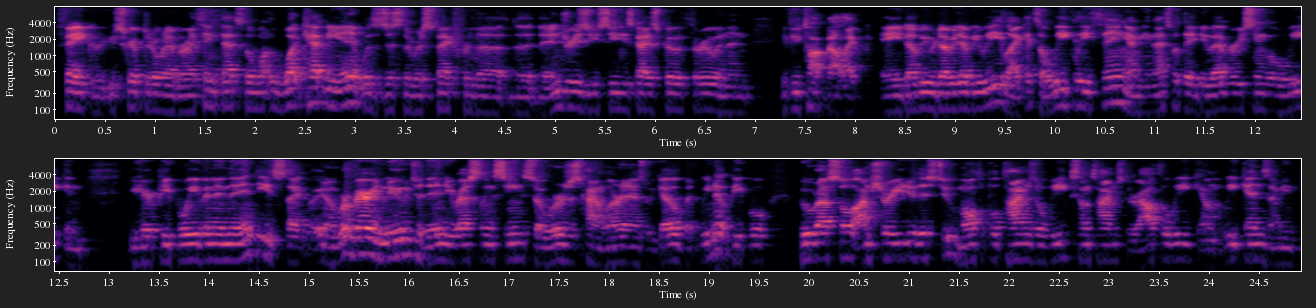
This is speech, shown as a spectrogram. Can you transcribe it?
fake or you scripted or whatever. I think that's the one. What kept me in it was just the respect for the the, the injuries you see these guys go through, and then if you talk about like AEW or WWE, like it's a weekly thing. I mean, that's what they do every single week, and you hear people even in the indies like you know we're very new to the indie wrestling scene, so we're just kind of learning as we go. But we know people who wrestle. I'm sure you do this too, multiple times a week, sometimes throughout the week, on the weekends. I mean,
